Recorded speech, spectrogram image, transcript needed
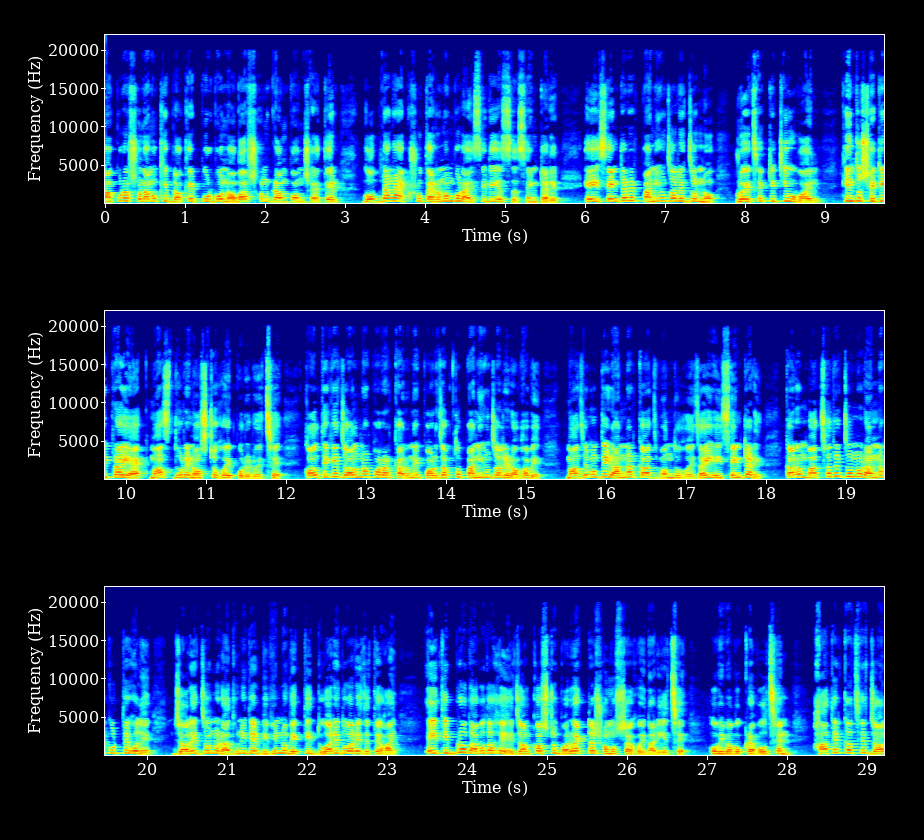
বাঁকুড়া সোনামুখী ব্লকের পূর্ব নবাসন গ্রাম পঞ্চায়েতের গোপডাঙ্গা একশো তেরো নম্বর আইসিডিএস সেন্টারের। এই সেন্টারের পানীয় জলের জন্য রয়েছে একটি টিউবওয়েল। কিন্তু সেটি প্রায় এক মাস ধরে নষ্ট হয়ে পড়ে রয়েছে। কল থেকে জল না পড়ার কারণে পর্যাপ্ত পানীয় জলের অভাবে মাঝে মধ্যেই রান্নার কাজ বন্ধ হয়ে যায় এই সেন্টারে। কারণ বাচ্চাদের জন্য রান্না করতে হলে জলের জন্য রাঁধুনিদের বিভিন্ন ব্যক্তির দুয়ারে দুয়ারে যেতে হয়। এই তীব্র দাবদাহে জলকষ্ট বড় একটা সমস্যা হয়ে দাঁড়িয়েছে। অভিভাবকরা বলছেন, হাতের কাছে জল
